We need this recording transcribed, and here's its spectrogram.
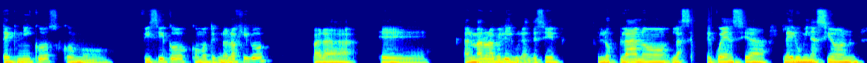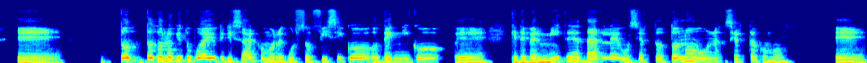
técnicos, como físicos, como tecnológicos, para eh, armar una película, es decir, los planos, la secuencia, la iluminación, eh, todo, lo que tú puedas utilizar como recurso físico o técnico eh, que te permite darle un cierto tono, una cierta como eh,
